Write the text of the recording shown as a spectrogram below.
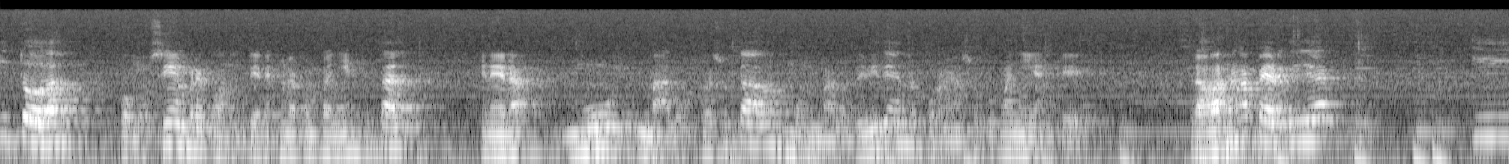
y todas, como siempre, cuando tienes una compañía estatal, genera muy malos resultados, muy malos dividendos, por ejemplo, son compañías que trabajan a pérdida y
